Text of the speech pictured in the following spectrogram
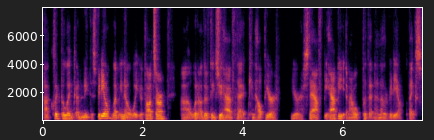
uh, click the link underneath this video. Let me know what your thoughts are, uh, what other things you have that can help your your staff be happy, and I will put that in another video. Thanks.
